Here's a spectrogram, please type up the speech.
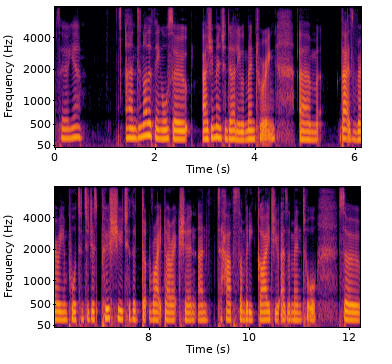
So yeah. And another thing also, as you mentioned earlier with mentoring, um, that is very important to just push you to the d- right direction and to have somebody guide you as a mentor. So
